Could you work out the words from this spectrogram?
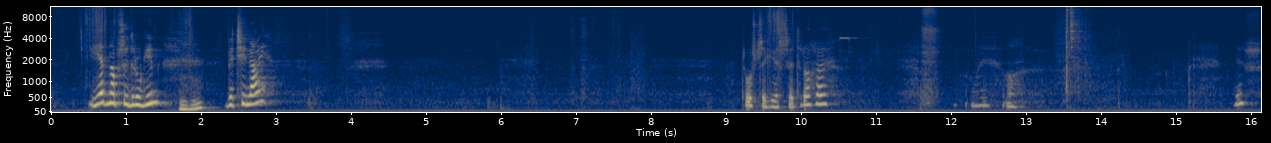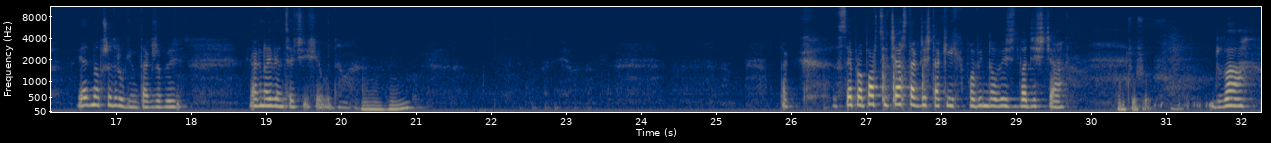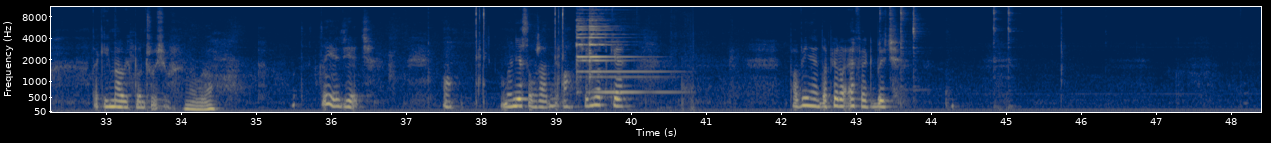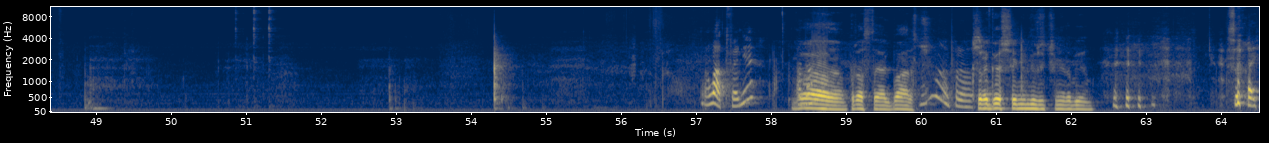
jedno przy drugim, wycinaj. Tłuszczyk jeszcze trochę. O. Wiesz? Jedno przy drugim, tak żeby jak najwięcej Ci się udało. Tak z tej proporcji ciasta gdzieś takich powinno wyjść 22 Ponczusiu. takich małych ponczusiów. Dobra. Ty jedź, jedź. O, no nie są żadne. O, cieniutkie. Powinien dopiero efekt być. No łatwe, nie? O, proste jak barszcz. No proszę. Którego jeszcze nigdy w życiu nie robiłem. Słuchaj,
